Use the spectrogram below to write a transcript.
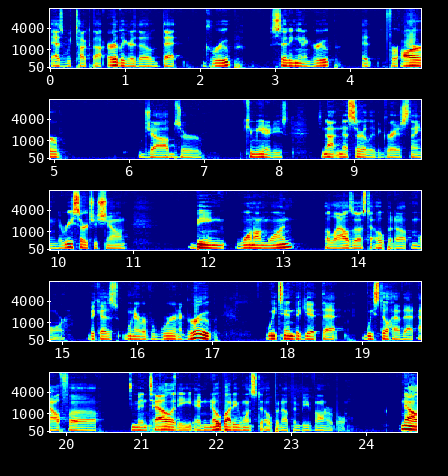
as we talked about earlier, though, that group sitting in a group it, for our jobs or communities is not necessarily the greatest thing. The research has shown being one on one allows us to open up more because whenever we're in a group, we tend to get that we still have that alpha mentality and nobody wants to open up and be vulnerable. Now,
